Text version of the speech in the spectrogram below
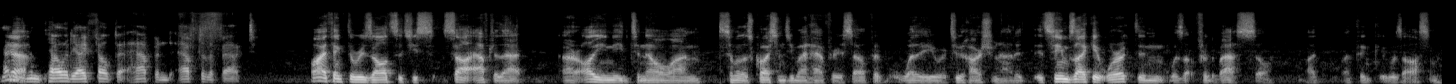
That yeah. mentality I felt that happened after the fact. Well, I think the results that you saw after that are all you need to know on some of those questions you might have for yourself, if, whether you were too harsh or not. It, it seems like it worked and was up for the best. So I, think it was awesome.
